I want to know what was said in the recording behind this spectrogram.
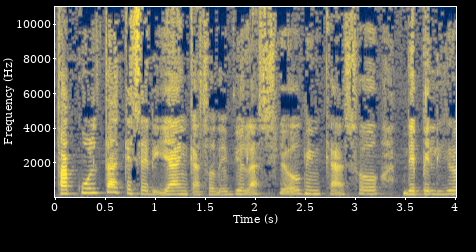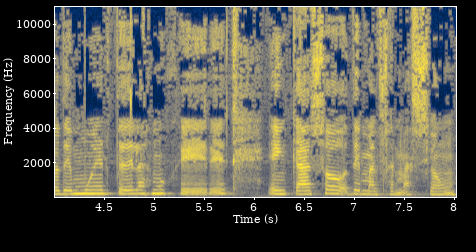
faculta, que sería en caso de violación, en caso de peligro de muerte de las mujeres, en caso de malformación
